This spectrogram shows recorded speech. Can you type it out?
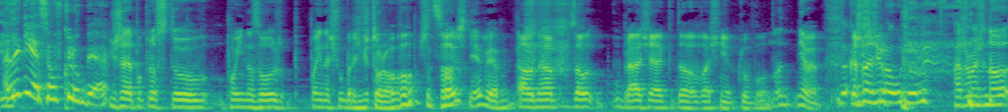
I... Ale nie, są w klubie. I że po prostu powinna, założy... powinna się ubrać wieczorowo, czy coś, nie wiem. A ona za... ubrała się jak do właśnie klubu, no nie wiem. W każdym razie, w każdym razie no,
